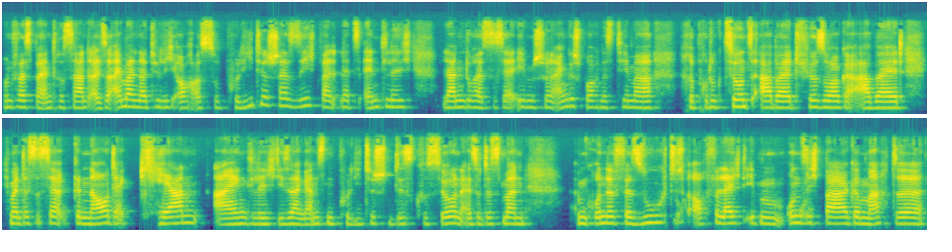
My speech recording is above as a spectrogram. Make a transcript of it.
unfassbar interessant. Also einmal natürlich auch aus so politischer Sicht, weil letztendlich, Lan, du hast es ja eben schon angesprochen, das Thema Reproduktionsarbeit, Fürsorgearbeit. Ich meine, das ist ja genau der Kern eigentlich dieser ganzen politischen Diskussion. Also, dass man im Grunde versucht, auch vielleicht eben unsichtbar gemachte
